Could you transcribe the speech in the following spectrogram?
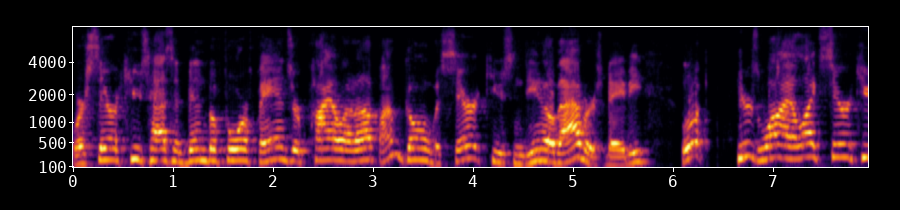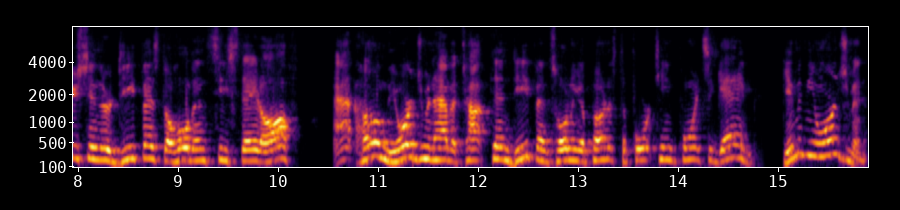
where Syracuse hasn't been before. Fans are piling up. I'm going with Syracuse and Dino Babers, baby. Look, here's why I like Syracuse in their defense to hold NC State off. At home, the Orangemen have a top 10 defense holding opponents to 14 points a game. Give me the Orangemen.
